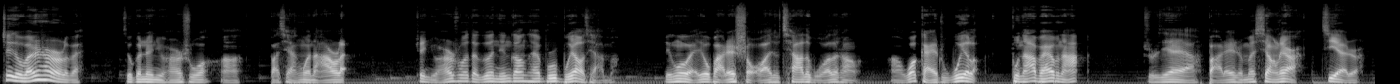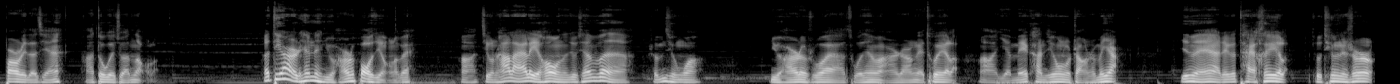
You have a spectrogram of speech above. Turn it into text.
这就完事儿了呗。就跟这女孩说啊，把钱给我拿出来。这女孩说：“大哥，您刚才不是不要钱吗？”林国伟就把这手啊就掐在脖子上了啊，我改主意了，不拿白不拿，直接呀把这什么项链、戒指、包里的钱啊都给卷走了。那第二天，这女孩就报警了呗。啊，警察来了以后呢，就先问啊，什么情况？女孩就说呀，昨天晚上让人给推了啊，也没看清楚长什么样，因为啊这个太黑了，就听见声了。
